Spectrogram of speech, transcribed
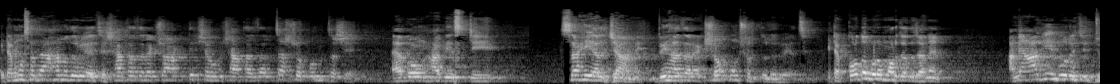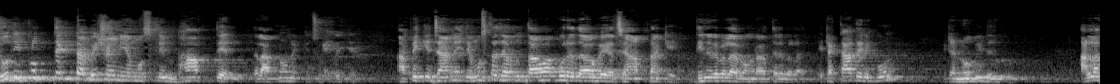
এটা মুসাদা আহমদ রয়েছে সাত হাজার একশো আটত্রিশ এবং সাত হাজার চারশো পঞ্চাশে। এবং হাদিসটি সাহিয়াল জামে দুই হাজার একশো উনসত্তরে রয়েছে। এটা কত বড় মর্যাদা জানেন? আমি আগেই বলেছি, যদি প্রত্যেকটা বিষয় নিয়ে মুসলিম ভাবতেন, তাহলে আপনি অনেক কিছু পেতেন আপনি কি জানেন যে মুস্তাজাবুল দাওয়া করে দেওয়া হয়েছে আপনাকে দিনের বেলা এবং রাতের বেলায়? এটা কাদের গুণ? এটা নবীদের গুণ। আল্লাহ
